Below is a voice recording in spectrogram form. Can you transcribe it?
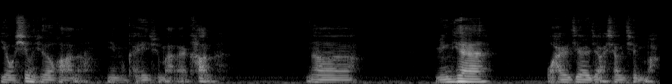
有兴趣的话呢，你们可以去买来看看。那明天我还是接着讲相亲吧。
